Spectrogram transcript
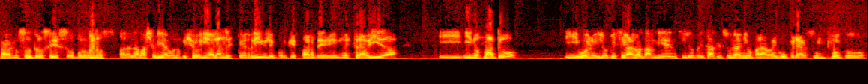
para nosotros es, o por lo menos para la mayoría con los que yo venía hablando, es terrible porque es parte de nuestra vida y, nos mató. Y bueno, y lo que se ganó también, si lo pensás, es un año para recuperarse un poco,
